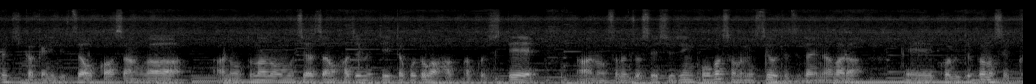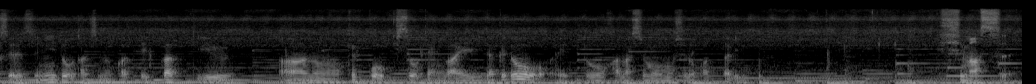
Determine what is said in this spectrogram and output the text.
れきっかけに実はお母さんがあの大人のおもちゃ屋さんを始めていたことが発覚してあのその女性主人公がその店を手伝いながら、えー、恋人とのセックスレスにどう立ち向かっていくかっていうあの結構奇想天外だけど、えっと、話も面白かったりします。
